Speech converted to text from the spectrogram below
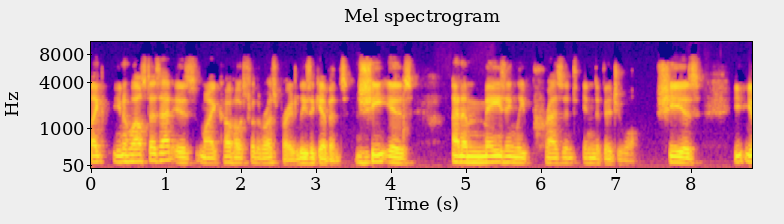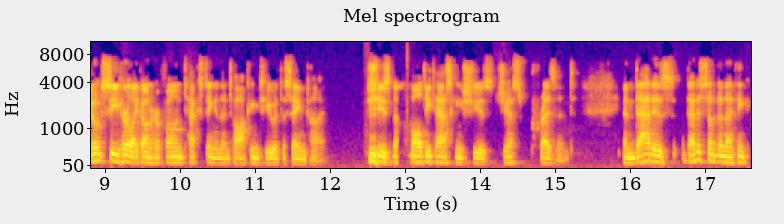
Like, you know who else does that? Is my co-host for the Rose Parade, Leeza Gibbons. Mm-hmm. She is an amazingly present individual. She is. You, don't see her like on her phone texting and then talking to you at the same time. Hmm. She's not multitasking. She is just present, and that is that is something I think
